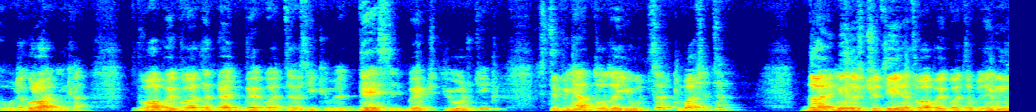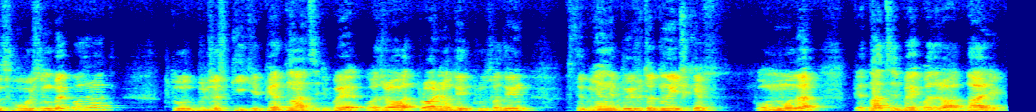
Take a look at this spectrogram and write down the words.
От, акуратненько. 2b квадрат на 5b квадрат це скільки буде 10b в четвертій. Степеня додаються, бачите? Далі мінус 4 на 2b квадрат буде мінус 8b квадрат. Тут буде скільки? 15b квадрат, правильно, 1 плюс 1. Степеня не пишуть одинички. Помнимо, да? 15b квадрат. Далі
